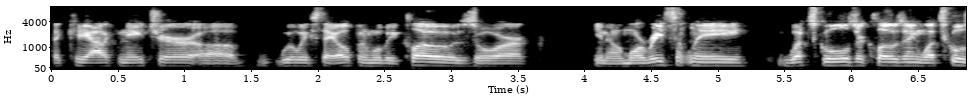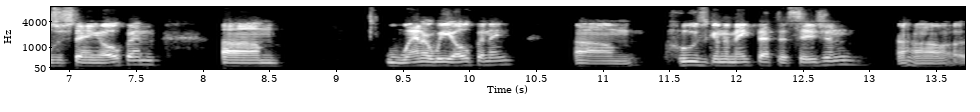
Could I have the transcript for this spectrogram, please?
the chaotic nature of will we stay open, will we close, or, you know, more recently, what schools are closing, what schools are staying open, um, when are we opening? um, who's going to make that decision uh,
